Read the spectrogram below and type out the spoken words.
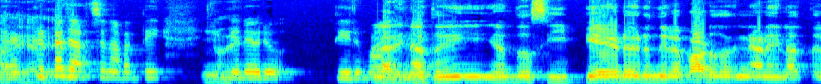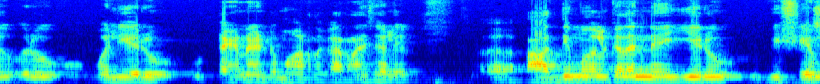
തിരക്കിട്ട ചർച്ച നടത്തി ഇങ്ങനെ ഒരു അതിനകത്ത് തീരുമാനം ഇതിനകത്ത് ഈ- ഇതിനകത്ത് സി പി ഐയുടെ ഒരു നിലപാട് തന്നെയാണ് ഇതിനകത്ത് ഒരു വലിയൊരു ടേണായിട്ട് മാറുന്നത്. കാരണം വെച്ചാൽ ആഹ് ആദ്യം മുതൽക്ക് തന്നെ ഈ ഒരു വിഷയം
